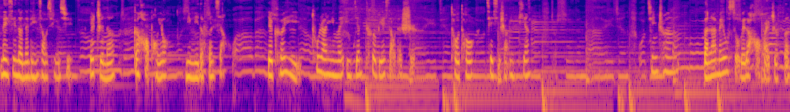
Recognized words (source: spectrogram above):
内心的那点小情绪也只能跟好朋友秘密的分享，也可以突然因为一件特别小的事，偷偷窃喜上一天。青春本来没有所谓的好坏之分，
